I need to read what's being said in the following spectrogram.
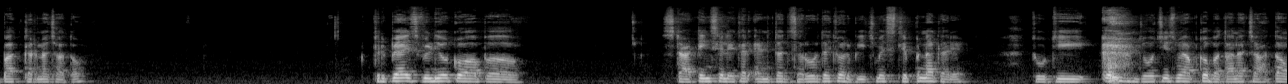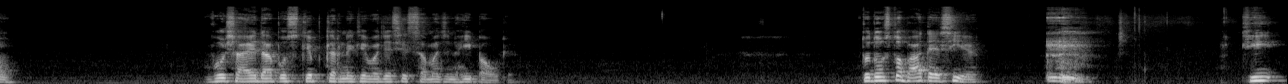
बात करना चाहता हूँ। कृपया इस वीडियो को आप स्टार्टिंग से लेकर एंड तक ज़रूर देखें और बीच में स्किप ना करें, क्योंकि जो चीज़ मैं आपको बताना चाहता हूँ, वो शायद आप उस स्किप करने की वजह से समझ नहीं पाओगे। तो दोस्तों, बात ऐसी है कि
